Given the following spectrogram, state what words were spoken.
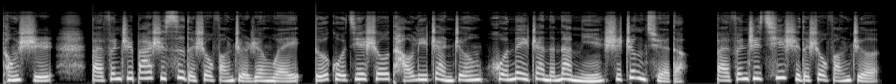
同时，百分之八十四的受访者认为德国接收逃离战争或内战的难民是正确的。百分之七十的受访者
